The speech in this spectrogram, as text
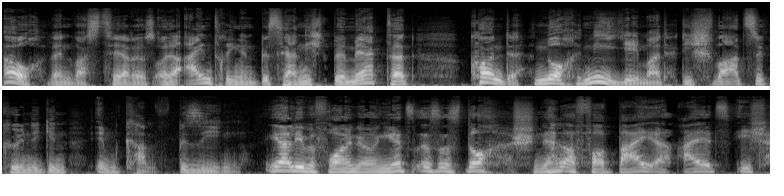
Auch wenn Vasterius euer Eindringen bisher nicht bemerkt hat konnte noch nie jemand die schwarze Königin im Kampf besiegen. Ja, liebe Freunde, und jetzt ist es doch schneller vorbei, als ich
